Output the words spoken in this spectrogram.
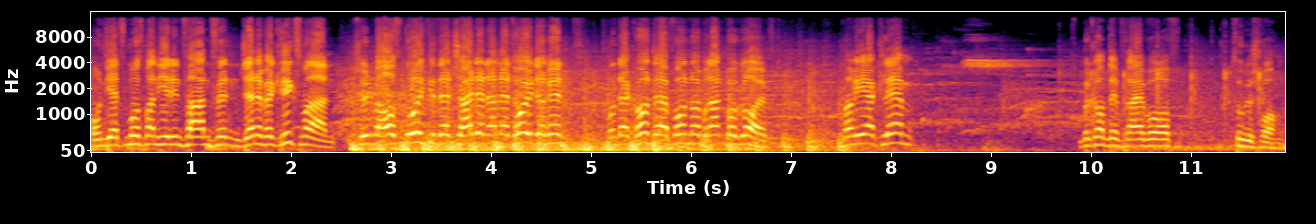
Und jetzt muss man hier den Faden finden. Jennifer Kriegsmann, schön über Außen durchgesetzt, scheitert an der Torhüterin. Und der Konter von Neubrandenburg läuft. Maria Klemm bekommt den Freiwurf zugesprochen.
